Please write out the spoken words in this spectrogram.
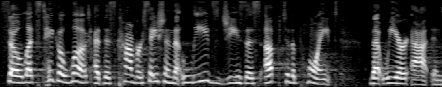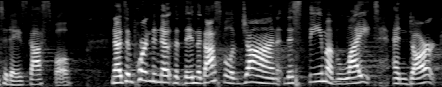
So let's take a look at this conversation that leads Jesus up to the point that we are at in today's gospel. Now, it's important to note that in the Gospel of John, this theme of light and dark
